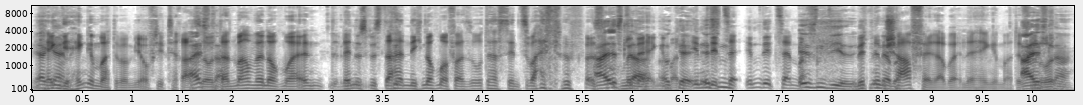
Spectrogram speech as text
ja, hängen die Hängematte bei mir auf die Terrasse und dann machen wir nochmal, wenn du es bis dahin nicht nochmal versucht hast, den zweiten Versuch Alles mit der Hängematte. Okay. Im, ein, Im Dezember. Ist ein Deal. Mit einem Schaffell aber in der Hängematte. Alles klar.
